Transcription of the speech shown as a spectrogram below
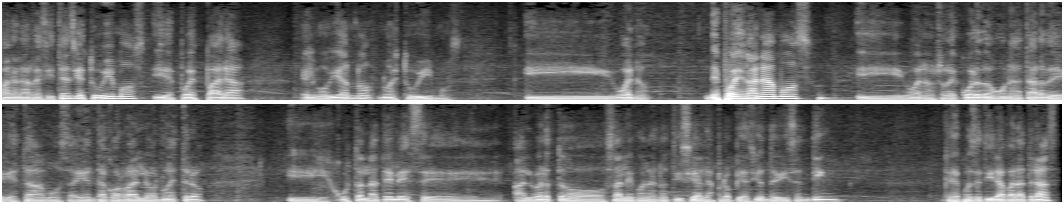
para la resistencia estuvimos y después para el gobierno no estuvimos. Y bueno, después ganamos y bueno, yo recuerdo una tarde que estábamos ahí en Tacorralo nuestro y justo en la tele se, Alberto sale con la noticia de la expropiación de Vicentín, que después se tira para atrás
